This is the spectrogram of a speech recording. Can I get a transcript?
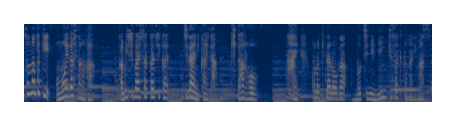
そんな時思い出したのが、紙芝居作家時代に書いた鬼太郎。はい。この鬼太郎が後に人気作となります。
